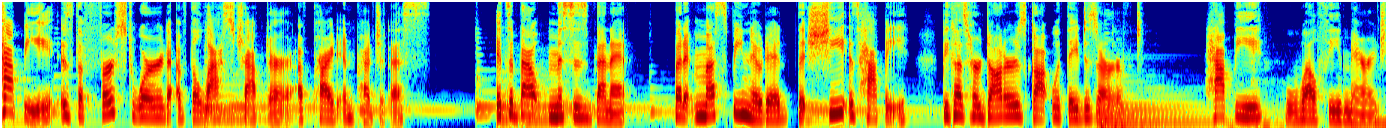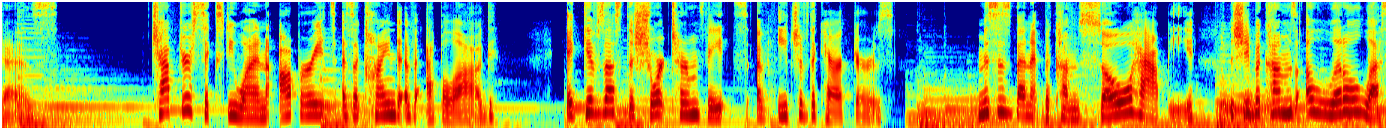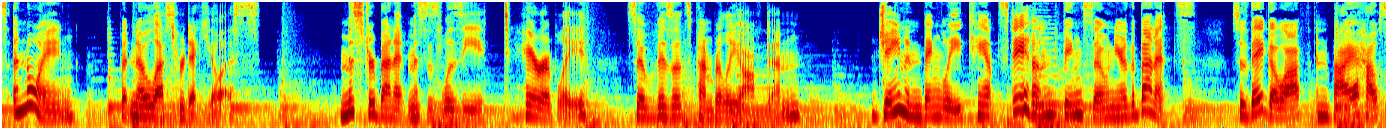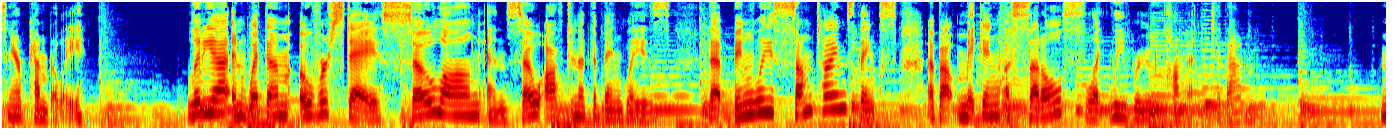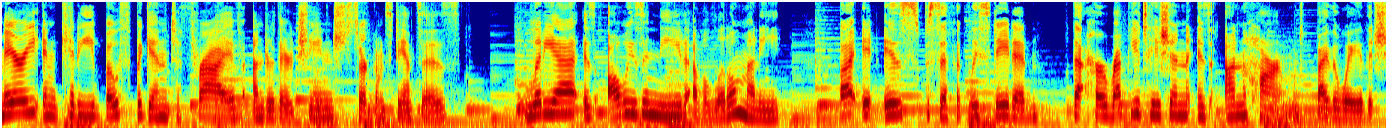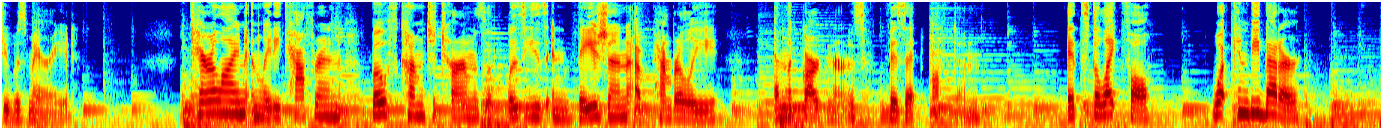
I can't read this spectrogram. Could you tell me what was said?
Happy is the first word of the last chapter of Pride and Prejudice. It's about Mrs. Bennet, but it must be noted that she is happy because her daughters got what they deserved happy, wealthy marriages. Chapter 61 operates as a kind of epilogue. It gives us the short term fates of each of the characters. Mrs. Bennet becomes so happy that she becomes a little less annoying but no less ridiculous. Mr. Bennet misses Lizzie terribly, so visits Pemberley often. Jane and Bingley can't stand being so near the Bennets, so they go off and buy a house near Pemberley. Lydia and Wickham overstay so long and so often at the Bingleys that Bingley sometimes thinks about making a subtle, slightly rude comment to them. Mary and Kitty both begin to thrive under their changed circumstances. Lydia is always in need of a little money, but it is specifically stated that her reputation is unharmed by the way that she was married. Caroline and Lady Catherine both come to terms with Lizzie's invasion of Pemberley, and the Gardiners visit often. It's delightful. What can be better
